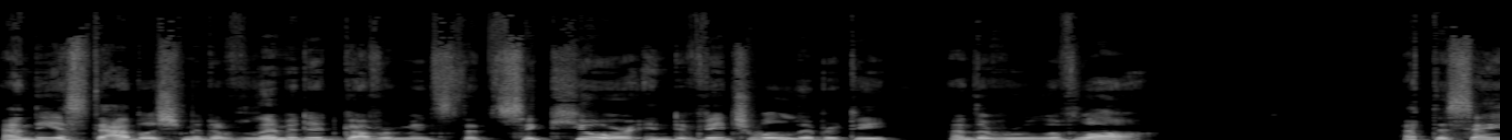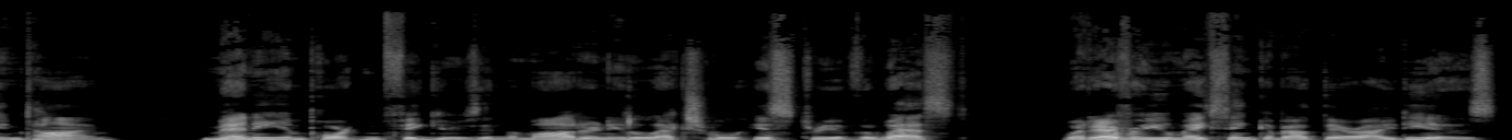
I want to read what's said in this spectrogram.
and the establishment of limited governments that secure individual liberty and the rule of law. At the same time, many important figures in the modern intellectual history of the West whatever you may think about their ideas,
